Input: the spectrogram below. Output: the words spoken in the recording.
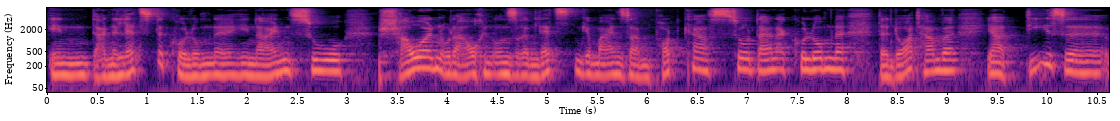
in deine letzte Kolumne hineinzuschauen oder auch in unseren letzten gemeinsamen Podcast zu deiner Kolumne. Denn dort haben wir ja diese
